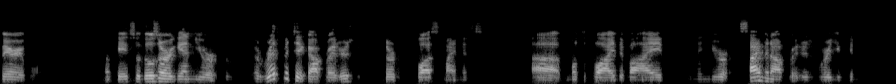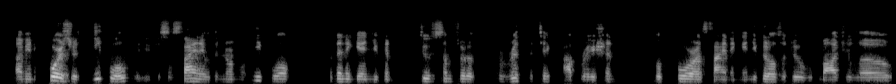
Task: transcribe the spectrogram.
variable. Okay, so those are again your arithmetic operators, which is sort of plus, minus, uh, multiply, divide, and then your assignment operators where you can, I mean, of course, there's equal, where you just assign it with a normal equal, but then again, you can do some sort of arithmetic operation before assigning, and you could also do it with modulo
